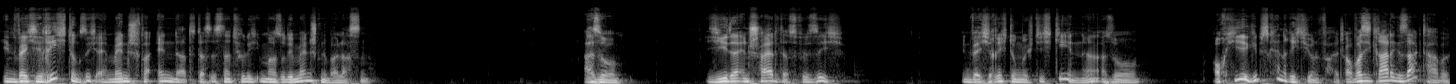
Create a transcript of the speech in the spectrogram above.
In welche Richtung sich ein Mensch verändert, das ist natürlich immer so den Menschen überlassen. Also jeder entscheidet das für sich. In welche Richtung möchte ich gehen? Ne? Also auch hier gibt es kein richtig und falsch. Auch was ich gerade gesagt habe.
